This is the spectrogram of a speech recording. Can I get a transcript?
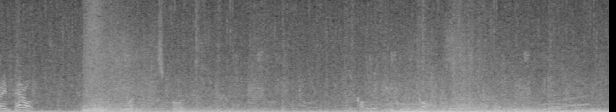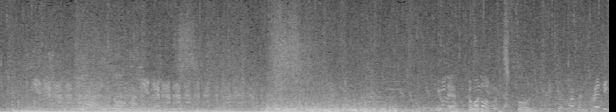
Are in peril. Warrior has fallen. Commit to the gods. You there, come along with us. fallen. Get your weapons ready.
